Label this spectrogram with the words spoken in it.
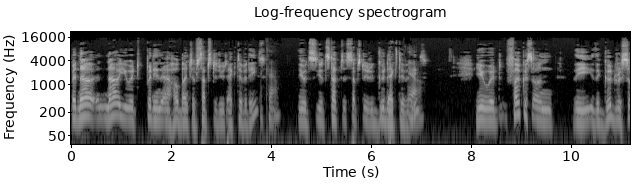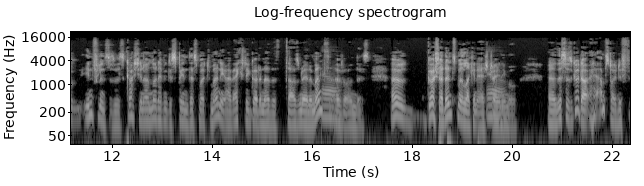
but now now you would put in a whole bunch of substitute activities. Okay. You would you'd start to substitute good activities. You would focus on the the good resor- influences of this. Gosh, you know, I'm not having to spend this much money. I've actually got another thousand rand a month Yeah. over on this. Oh gosh, I don't smell like an ashtray Yeah. anymore. Uh, this is good. I, I'm starting to, f-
